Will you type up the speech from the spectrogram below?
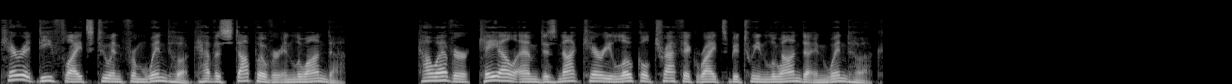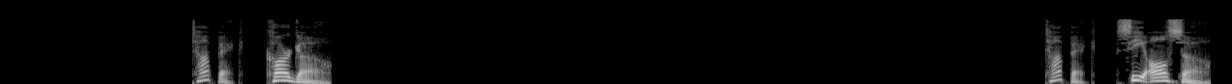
Carat D flights to and from Windhoek have a stopover in Luanda. However, KLM does not carry local traffic rights between Luanda and Windhoek. Cargo See also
